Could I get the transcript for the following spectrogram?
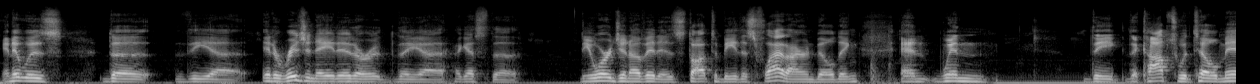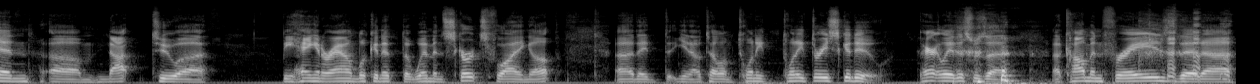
And it was the the uh, it originated or the uh, I guess the the origin of it is thought to be this Flatiron building, and when the the cops would tell men um, not to be hanging around looking at the women's skirts flying up, uh, they you know tell them 20, 23 skidoo. Apparently, this was a a common phrase that uh,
